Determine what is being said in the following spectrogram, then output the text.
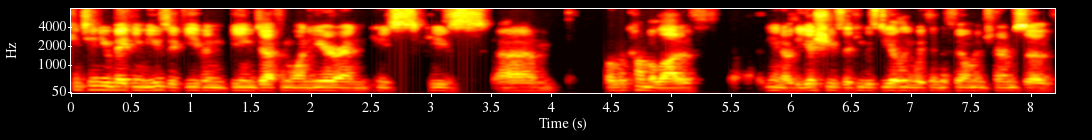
continue making music, even being deaf in one ear. And he's he's um, overcome a lot of you know the issues that he was dealing with in the film in terms of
